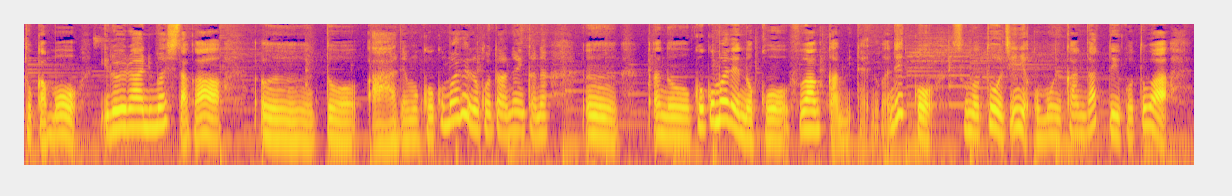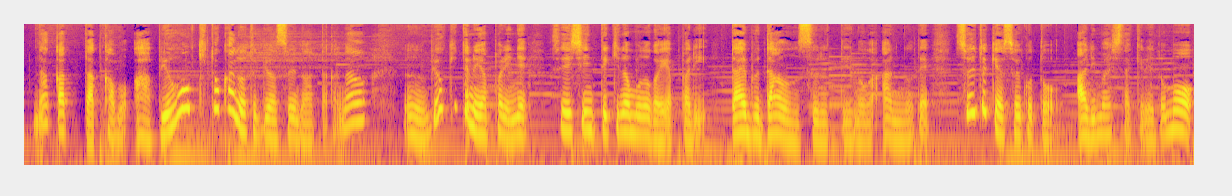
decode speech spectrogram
とかもいろいろありましたがうんとあでもここまでのことはないかな、うん、あのここまでのこう不安感みたいのがねこうその当時に思い浮かんだっていうことはなかったかも。あ病気とかの時はそういうのあったかな、うん、病気っていうのはやっぱりね精神的なものがやっぱりだいぶダウンするっていうのがあるのでそういう時はそういうことありましたけれども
